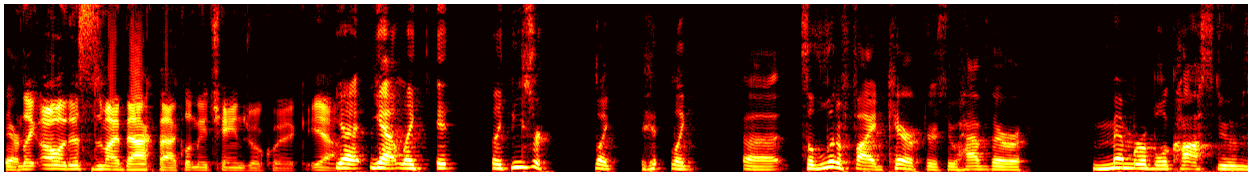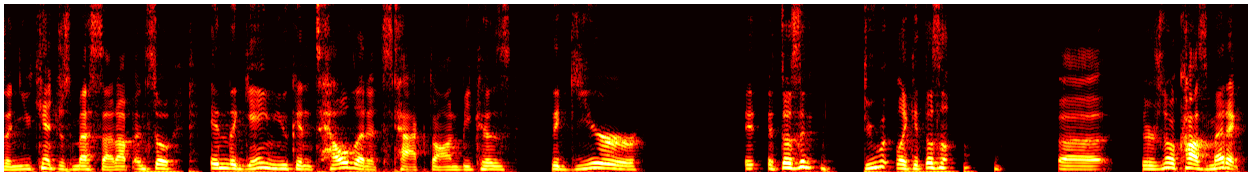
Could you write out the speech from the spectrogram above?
their Like, oh, this is my backpack. Let me change real quick. Yeah. yeah, yeah, like it like these are like like uh solidified characters who have their memorable costumes and you can't just mess that up. And so in the game you can tell that it's tacked on because the gear it, it doesn't do it like it doesn't uh there's no cosmetic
